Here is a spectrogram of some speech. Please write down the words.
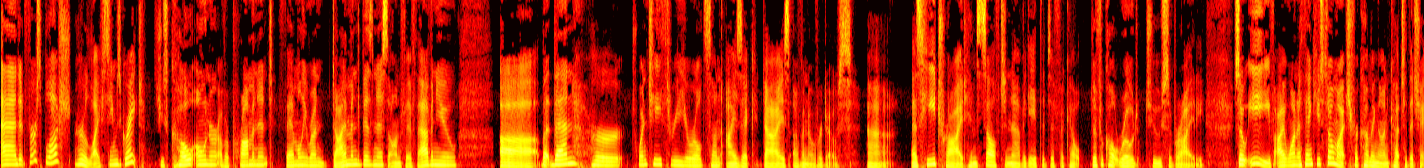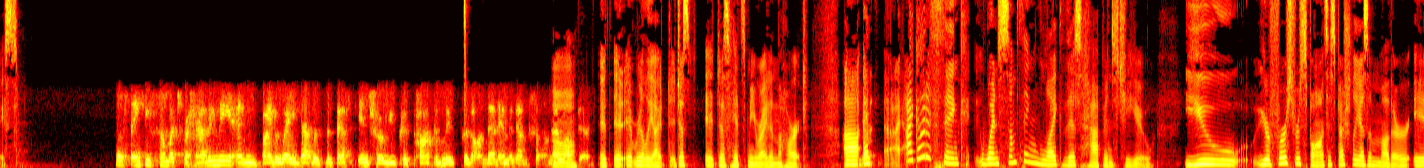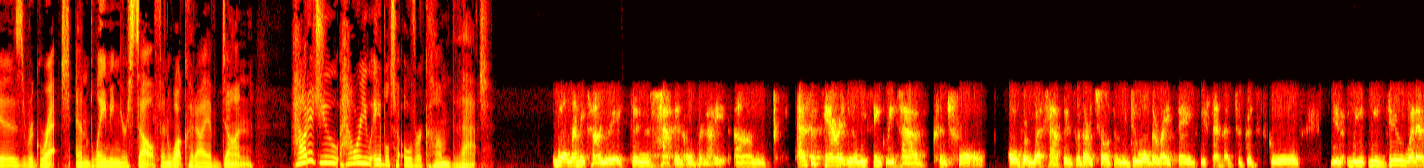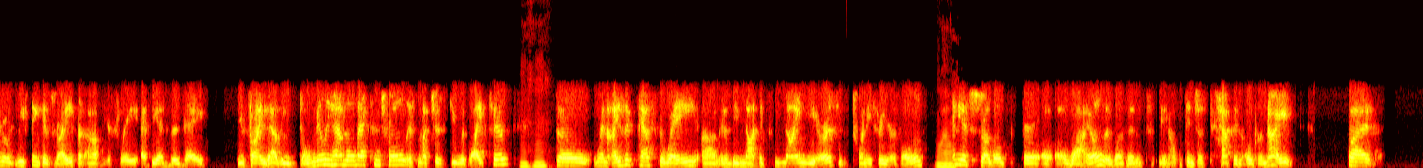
And at first blush, her life seems great. She's co owner of a prominent family run diamond business on Fifth Avenue. Uh, but then her 23 year old son, Isaac, dies of an overdose. Uh, as he tried himself to navigate the difficult difficult road to sobriety. So Eve, I want to thank you so much for coming on Cut to the Chase. Well, thank you so much for having me. And by the way, that was the best intro you could possibly put on that Eminem song. I uh, loved it. It, it. it really, I, it just, it just hits me right in the heart. Uh, yep. And I, I got to think when something like this happens to you, you your first response especially as a mother is regret and blaming yourself and what could i have done. How did you how were you able to overcome that? Well let me tell you it didn't happen overnight. Um, as a parent you know we think we have control over what happens with our children. We do all the right things. We send them to good schools. You know we we do whatever we think is right but obviously at the end of the day you find out that you don't really have all that control as much as you would like to. Mm-hmm. So when Isaac passed away, um, it'll be not it's nine years. He was 23 years old, wow. and he had struggled for a, a while. It wasn't you know it didn't just happen overnight, but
